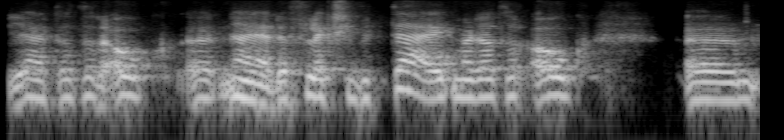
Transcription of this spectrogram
ja, dat er ook, uh, nou ja, de flexibiliteit, maar dat er ook, uh,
